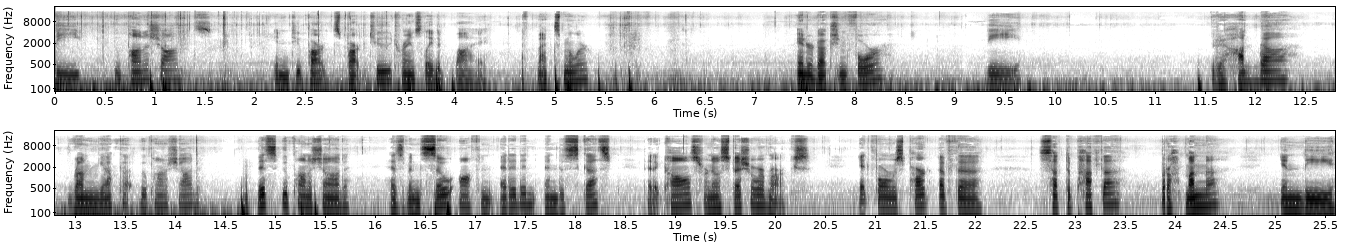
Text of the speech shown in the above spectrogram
The Upanishads in two parts. Part 2, translated by F. Max Muller. Introduction 4. The Brihada Ranyaka Upanishad. This Upanishad has been so often edited and discussed that it calls for no special remarks. It forms part of the Satapatha Brahmana in the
